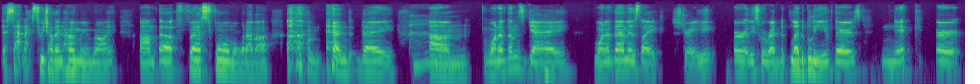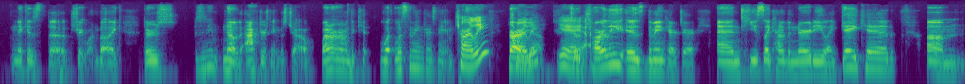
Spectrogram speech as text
they're sat next to each other in homeroom, right? Um, uh, first form or whatever. Um, and they Oh. um one of them's gay one of them is like straight or at least we're led, led to believe there's nick or nick is the straight one but like there's is his name no the actor's name is joe well, i don't remember the kid what what's the main guy's name Charlie. Charlie, Yeah, yeah. yeah, so yeah. charlie is the main character and he's like kind of the nerdy like gay kid um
